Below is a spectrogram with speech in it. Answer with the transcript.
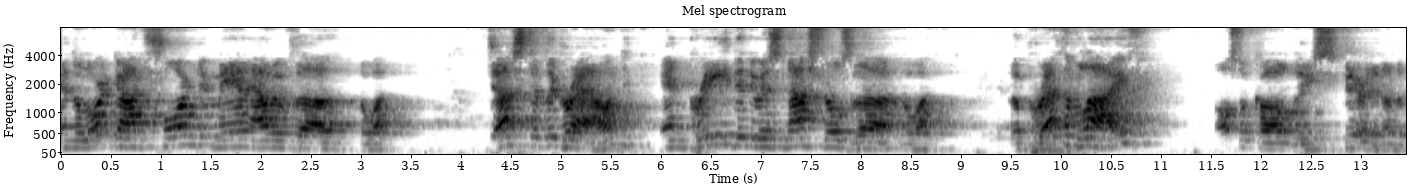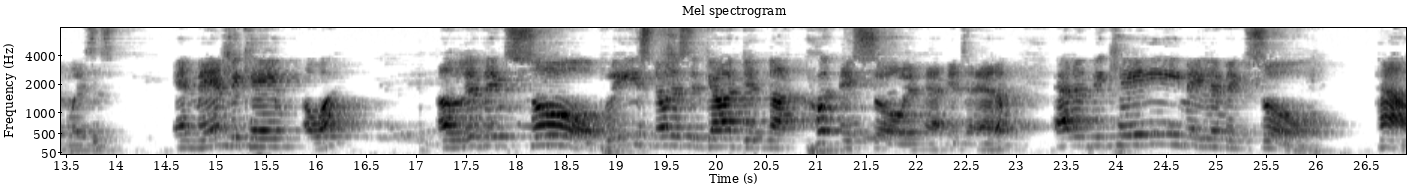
And the Lord God formed man out of the, the what? Dust of the ground, and breathed into his nostrils the, the what? The breath of life, also called the Spirit in other places. And man became a what? a living soul. Please notice that God did not put a soul in, into Adam. Adam became a living soul. How?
